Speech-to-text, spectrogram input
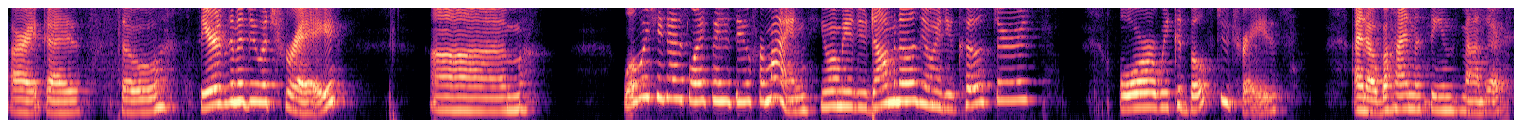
All right, guys. So Sierra's gonna do a tray. Um, what would you guys like me to do for mine? You want me to do dominoes? You want me to do coasters? Or we could both do trays. I know, behind the scenes magic.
